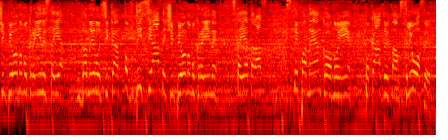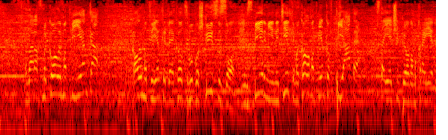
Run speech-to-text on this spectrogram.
чемпіоном України стає Данило Сікан. В десяте чемпіоном України стає Тарас Степаненко. Ну і показують нам сльози. Зараз Миколи Матвієнка. Микола Матвієнка, для якого це був важкий сезон. І в збірні, і не тільки. Микола Матвієнко в п'яте стає чемпіоном України.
